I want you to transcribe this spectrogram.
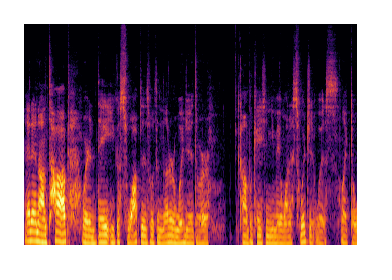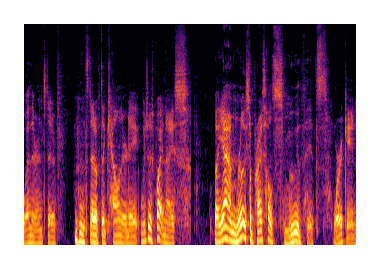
And then on top, where date, you could swap this with another widget or complication you may want to switch it with, like the weather instead of instead of the calendar date, which is quite nice. But yeah, I'm really surprised how smooth it's working.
